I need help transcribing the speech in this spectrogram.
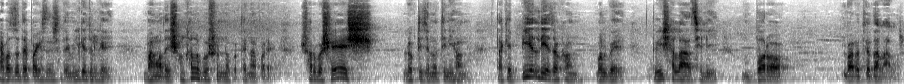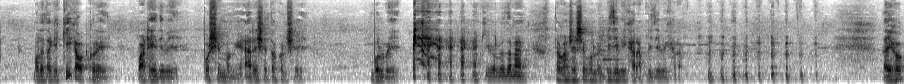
হেফাজতে পাকিস্তানের সাথে মিলকে জুলকে বাংলাদেশ সংখ্যালঘু শূন্য করতে না পারে। সর্বশেষ লোকটি যেন তিনি হন, তাকে পিএল দিয়ে যখন বলবে, তুই শালা ছিলি বড় ভারতীয় দালাল, বলে তাকে কিক আউট করে পাঠিয়ে দেবে পশ্চিমবঙ্গে। আর এসে তখন সে বলবে, কি বলবে জানেন? তখন সে সে বলবে, বিজেপি খারাপ বিজেপি খারাপ। যাই হোক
